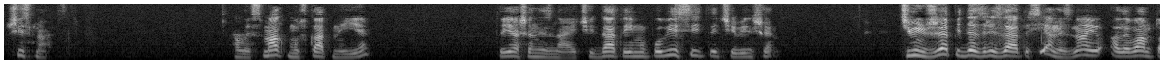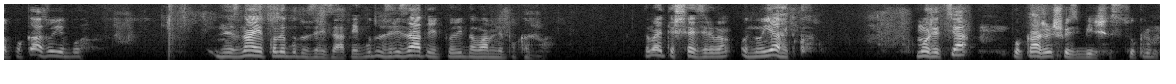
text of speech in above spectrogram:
16. Але смак мускатний є. То я ще не знаю, чи дати йому повісити, чи він ще. Чи він вже піде зрізатись, я не знаю, але вам то показую, бо не знаю, коли буду зрізати. Як буду зрізати, відповідно вам не покажу. Давайте ще зірвемо одну ягідку. Може ця покаже щось більше з цукром.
